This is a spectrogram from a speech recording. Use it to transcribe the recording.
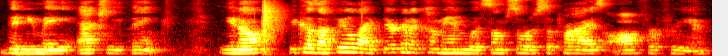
than you may actually think. You know, because I feel like they're going to come in with some sort of surprise offer for you.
